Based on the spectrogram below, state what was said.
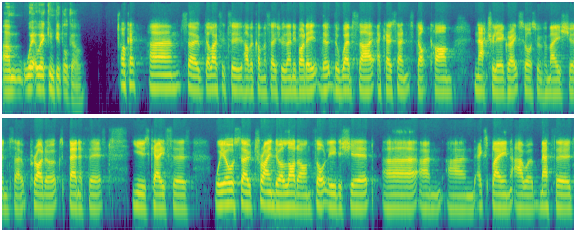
Um, where, where can people go? Okay, um, so delighted to have a conversation with anybody. The, the website, ekkosense.com, naturally a great source of information. So products, benefits, use cases. We also try and do a lot on thought leadership uh, and, and explain our methods,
